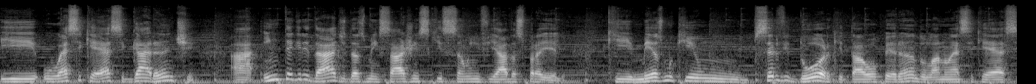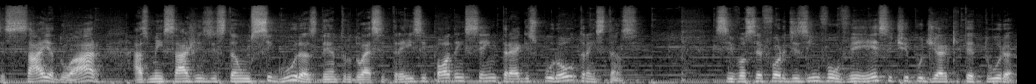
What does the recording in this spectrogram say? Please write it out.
E o SQS garante a integridade das mensagens que são enviadas para ele. Que mesmo que um servidor que está operando lá no SQS saia do ar, as mensagens estão seguras dentro do S3 e podem ser entregues por outra instância. Se você for desenvolver esse tipo de arquitetura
